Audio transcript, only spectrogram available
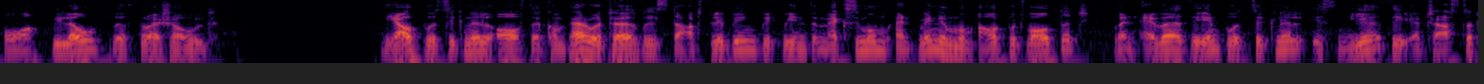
or below the threshold. The output signal of the comparator will start flipping between the maximum and minimum output voltage whenever the input signal is near the adjusted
